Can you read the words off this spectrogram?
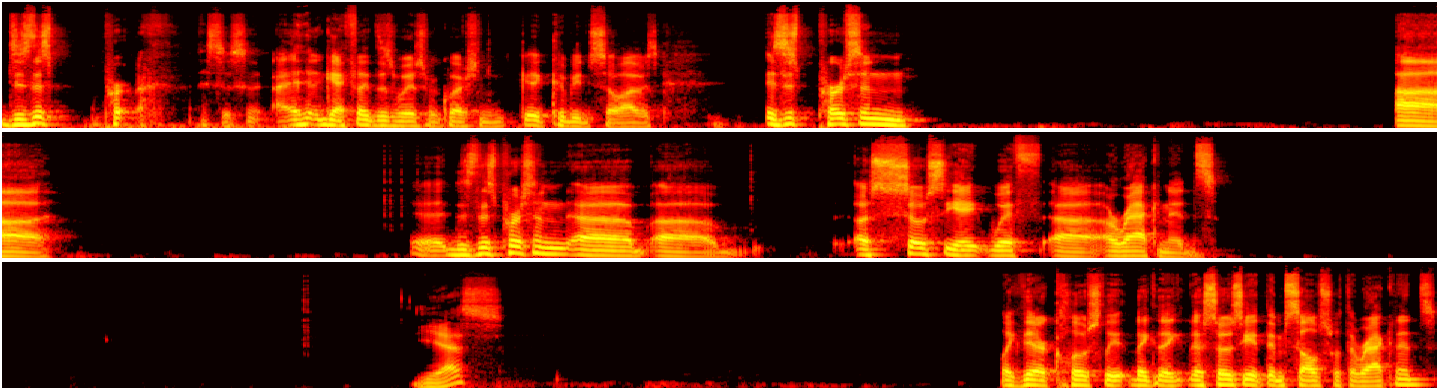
Does this? Per, this is. I, again, I feel like this waste of a question. It could be so obvious. Is this person? Uh, uh, does this person uh, uh, associate with uh, arachnids? yes. Like they're closely like they associate themselves with arachnids,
